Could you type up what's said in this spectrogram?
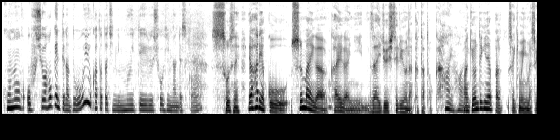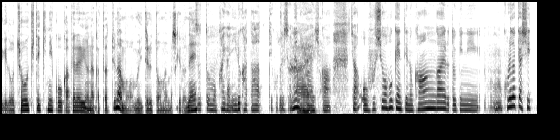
このオフショア保険っていうのはどういう方たちに向いている商品なんですか？そうですね。やはりこう、住まいが海外に在住しているような方とか、はいはいまあ、基本的にやっぱ、さっきも言いましたけど、長期的にこうかけられるような方っていうのはもう向いてると思いますけどねずっ。ともう海外にいる方っていうことですよね、はい長い期間。じゃあ、オフショア保険っていうのを考えるときに、うんこれだけは知って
